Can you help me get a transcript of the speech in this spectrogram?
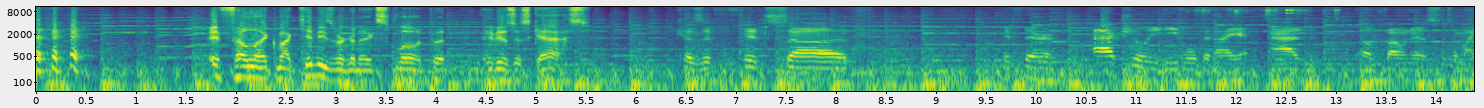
It felt like my kidneys were gonna explode, but maybe it's just gas. Because if it's uh, if they're actually evil, then I add a bonus to my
